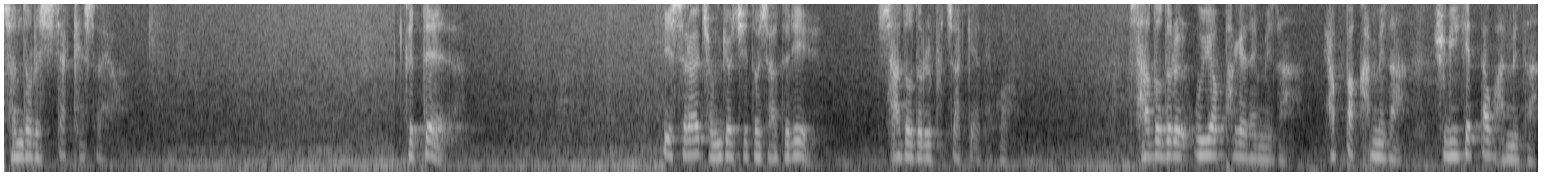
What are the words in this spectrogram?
전도를 시작했어요. 그때 이스라엘 종교 지도자들이 사도들을 붙잡게 되고 사도들을 위협하게 됩니다. 협박합니다. 죽이겠다고 합니다.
